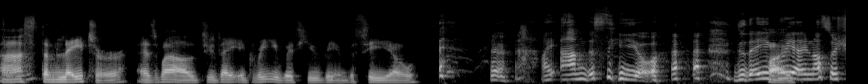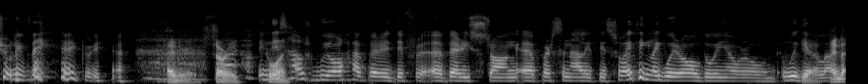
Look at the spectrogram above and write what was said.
ask them later as well. Do they agree with you being the CEO? I am the CEO. Do they agree? Fine. I'm not so sure if they agree. Anyway, sorry. In Go this on. house, we all have very different, uh, very strong uh, personalities. So I think like we're all doing our own. We get Yeah, along. and,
